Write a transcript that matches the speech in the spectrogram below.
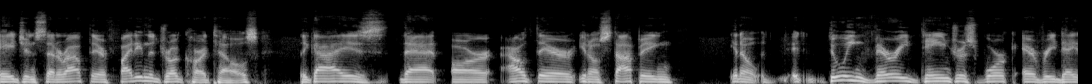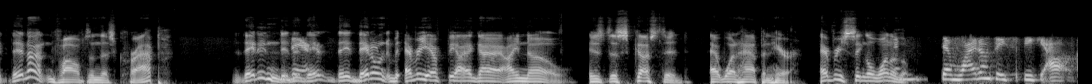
agents that are out there fighting the drug cartels, the guys that are out there, you know, stopping, you know, it- doing very dangerous work every day. They're not involved in this crap. They didn't, they, they, they, they don't, every FBI guy I know is disgusted at what happened here. Every single one of them. Then why don't they speak out?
